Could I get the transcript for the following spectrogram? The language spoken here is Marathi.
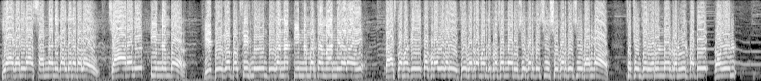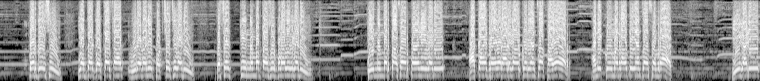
या गाडीला सामना निकाल देण्यात आला आहे चार आणि तीन नंबर. हे दोघं बक्षीस मिळून दोघांना तीन नंबरचा मान मिळाला आहे. तास क्रमांक एक गाडी जय भद्रा मारुती प्रसन्न ऋषी परदेशी शिव परदेशी भानगाव. सचिन सर वरुण डोल रणवीर पाटील राहुल परदेशी. यांचा घरचा साथ विराट आणि पक्षाची गाडी. तसेच तीन नंबर तासवर पळालेली गाडी. तीन नंबर तासावर पळालेली गाडी आकाश ड्रायव्हर आडगावकर यांचा फायर आणि कोमल रावते यांचा सम्राट. ही गाडी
